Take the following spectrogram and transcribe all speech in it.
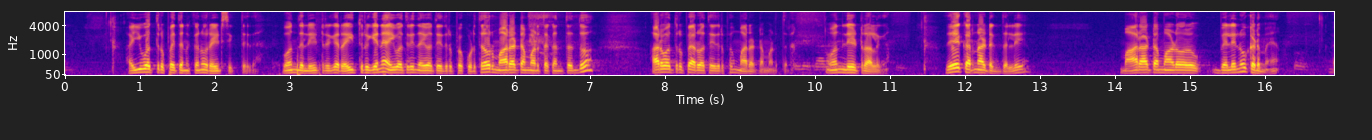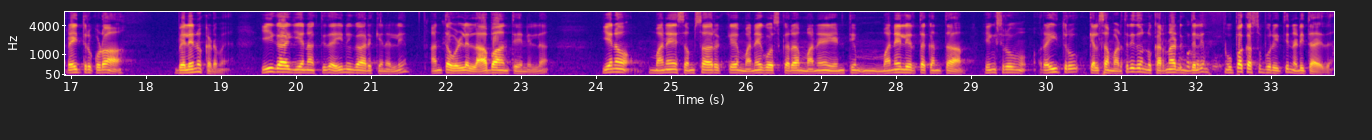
ಐವತ್ತು ರೂಪಾಯಿ ತನಕನೂ ರೈಟ್ ಸಿಗ್ತಾಯಿದೆ ಒಂದು ಲೀಟ್ರಿಗೆ ರೈತರಿಗೇ ಐವತ್ತರಿಂದ ಐವತ್ತೈದು ರೂಪಾಯಿ ಕೊಡ್ತಾರೆ. ಅವ್ರು ಮಾರಾಟ ಮಾಡ್ತಕ್ಕಂಥದ್ದು ಅರವತ್ತು ರೂಪಾಯಿ, ಅರವತ್ತೈದು ರೂಪಾಯಿಗೆ ಮಾರಾಟ ಮಾಡ್ತಾರೆ. ಒಂದು ಲೀಟ್ರ್ ಹಾಲಿಗೆ. ಅದೇ ಕರ್ನಾಟಕದಲ್ಲಿ ಮಾರಾಟ ಮಾಡೋ ಬೆಲೆನೂ ಕಡಿಮೆ, ರೈತರು ಕೂಡ ಬೆಲೆನೂ ಕಡಿಮೆ. ಹೀಗಾಗಿ ಏನಾಗ್ತಿದೆ? ಹೈನುಗಾರಿಕೆಯಲ್ಲಿ ಅಂಥ ಒಳ್ಳೆ ಲಾಭ ಅಂತ ಏನಿಲ್ಲ. ಏನೋ ಮನೆ ಸಂಸಾರಕ್ಕೆ ಮನೆಗೋಸ್ಕರ ಮನೆ ಹೆಂಡ್ತಿ ಮನೇಲಿರ್ತಕ್ಕಂಥ ಹೆಂಗಸರು, ರೈತರು ಕೆಲಸ ಮಾಡ್ತಾರೆ. ಇದೊಂದು ಕರ್ನಾಟಕದಲ್ಲಿ ಉಪಕಸುಬು ರೀತಿ ನಡೀತಾ ಇದೆ.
